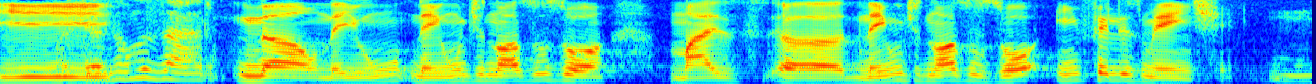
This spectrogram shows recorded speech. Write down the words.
E Vocês não usaram. Não, nenhum, nenhum de nós usou. Mas uh, nenhum de nós usou, infelizmente. Hum.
